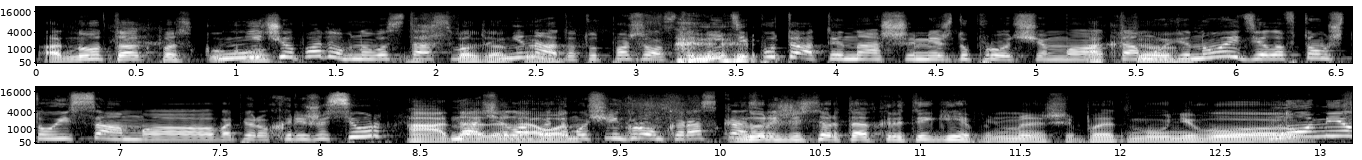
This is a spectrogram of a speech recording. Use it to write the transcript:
Но так, поскольку... Ничего подобного, Стас. Что вот такое? не надо тут, пожалуйста, не депутаты наши, между прочим, а тому виноваты виной. Дело в том, что и сам, э, во-первых, режиссер а, начал да, да, об этом он... очень громко рассказывать. Но режиссер-то открытый гей, понимаешь, и поэтому у него... Ну, мил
